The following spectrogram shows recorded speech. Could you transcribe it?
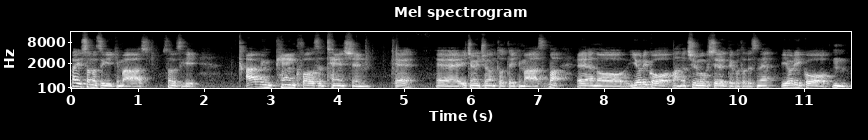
はいその次いきますその次 I've been paying close attention okay えー、一音一音取っていきます。まあ、えー、あのよりこうあの注目してるってことですね。よりこう、うん、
